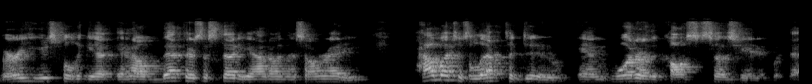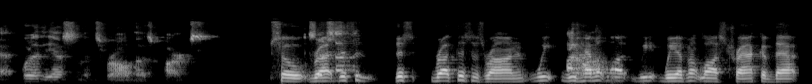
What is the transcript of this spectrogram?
very useful to get, and I'll bet there's a study out on this already, how much is left to do and what are the costs associated with that? What are the estimates for all those parts? So Rut, this is, this, Rut, this is Ron. We, we Uh-huh. haven't, lo- we, we haven't lost track of that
